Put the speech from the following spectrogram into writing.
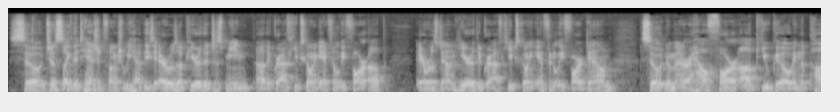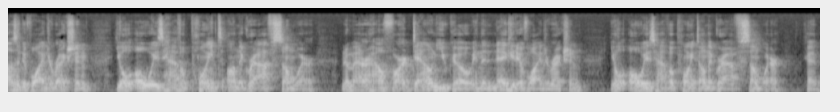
So just like the tangent function, we have these arrows up here that just mean uh, the graph keeps going infinitely far up. Arrows down here, the graph keeps going infinitely far down. So no matter how far up you go in the positive y direction, you'll always have a point on the graph somewhere. No matter how far down you go in the negative y direction, you'll always have a point on the graph somewhere. Okay.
